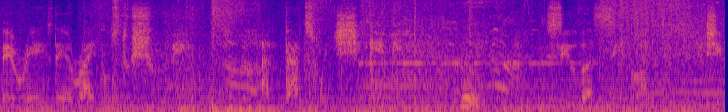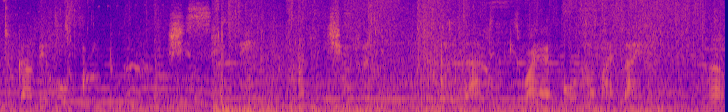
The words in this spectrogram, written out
They raised their rifles to shoot me. And that's when she came in. Who? Silver Sable. She took out the whole group. She saved me and the children. And that is why I owe her my life. Oh.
